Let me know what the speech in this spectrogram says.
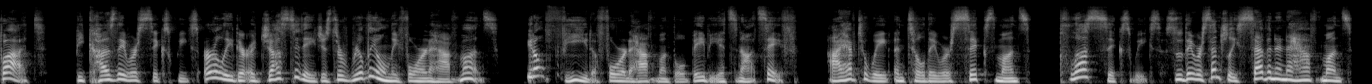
But because they were six weeks early, their adjusted ages, they're really only four and a half months. You don't feed a four and a half month old baby, it's not safe. I have to wait until they were six months plus six weeks. So they were essentially seven and a half months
